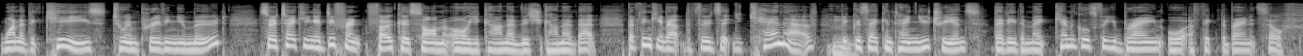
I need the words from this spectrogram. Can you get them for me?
one of the keys to improving your mood. So taking a different focus on, oh, you can't have this, you can't have that, but thinking about the foods that you can have mm. because they contain nutrients that either make chemicals for your brain or affect the brain itself.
